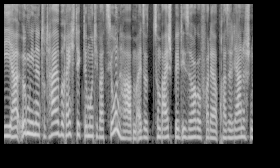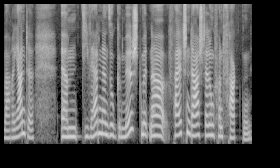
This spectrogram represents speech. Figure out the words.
die ja irgendwie eine total berechtigte Motivation haben, also zum Beispiel die Sorge vor der brasilianischen Variante, ähm, die werden dann so gemischt mit einer falschen Darstellung von Fakten.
